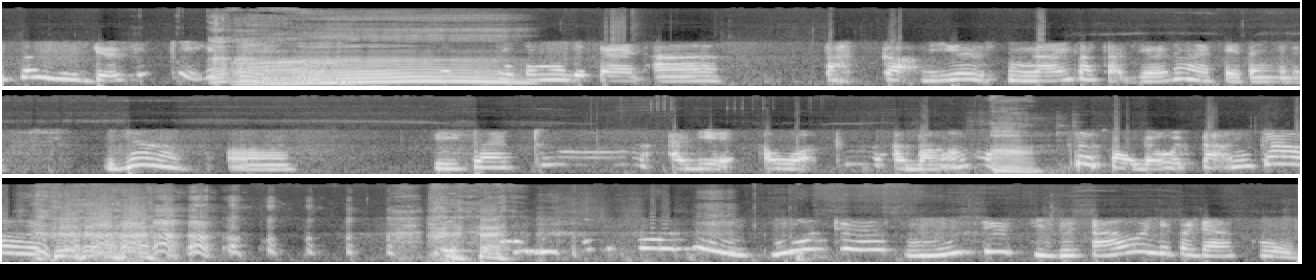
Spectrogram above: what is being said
macam muda sikit. Uh, Ah. saya tanya dekat uh, kakak dia, sebenarnya kakak dia lah. Saya tanya dia, Ya, uh, Riza tu adik awak ke abang awak? Ah. Kepada otak kau. muda, muda tiga tahun daripada aku.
